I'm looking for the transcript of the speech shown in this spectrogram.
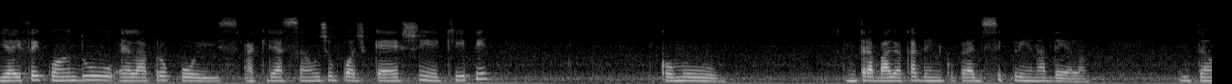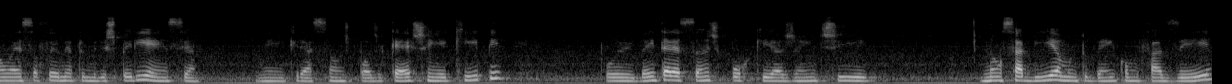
E aí foi quando ela propôs a criação de um podcast em equipe como um trabalho acadêmico para a disciplina dela. Então, essa foi a minha primeira experiência em criação de podcast em equipe. Foi bem interessante porque a gente não sabia muito bem como fazer,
